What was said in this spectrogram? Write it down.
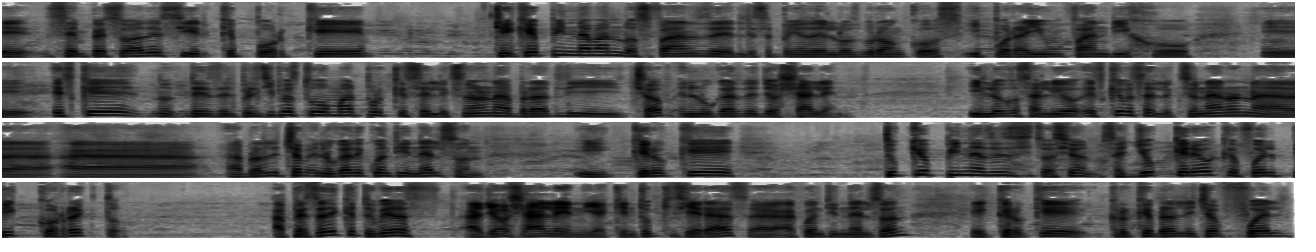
eh, se empezó a decir que por qué, que qué opinaban los fans del desempeño de los Broncos y por ahí un fan dijo, eh, es que desde el principio estuvo mal porque seleccionaron a Bradley Chubb en lugar de Josh Allen. Y luego salió, es que seleccionaron a, a, a Bradley Chubb en lugar de Quentin Nelson. Y creo que, ¿tú qué opinas de esa situación? O sea, yo creo que fue el pick correcto a pesar de que tuvieras a Josh Allen y a quien tú quisieras, a, Quentin Nelson, eh, creo que creo que Bradley Chubb fue el,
